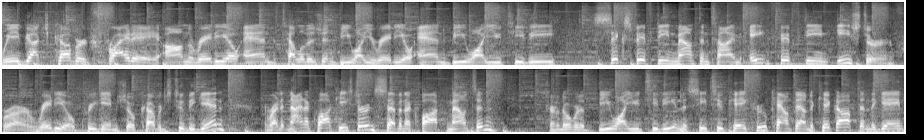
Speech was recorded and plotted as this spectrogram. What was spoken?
We've got you covered Friday on the radio and television, BYU Radio and BYU TV. 6.15 Mountain Time, 8.15 Eastern for our radio pregame show coverage to begin. Right at 9 o'clock Eastern, 7 o'clock Mountain. Turn it over to BYU TV and the C2K crew. Countdown to kickoff. Then the game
